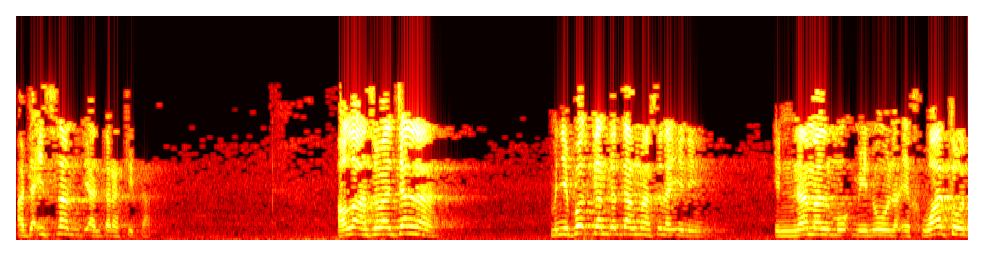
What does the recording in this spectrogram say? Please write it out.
Ada Islam di antara kita. Allah SWT menyebutkan tentang masalah ini. Innamal mu'minuna ikhwatun.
